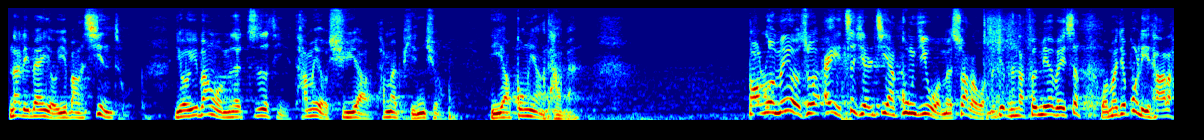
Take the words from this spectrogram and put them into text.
那里边有一帮信徒，有一帮我们的肢体，他们有需要，他们贫穷，你要供养他们。保罗没有说：“哎，这些人既然攻击我们，算了，我们就跟他分别为圣，我们就不理他了。”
